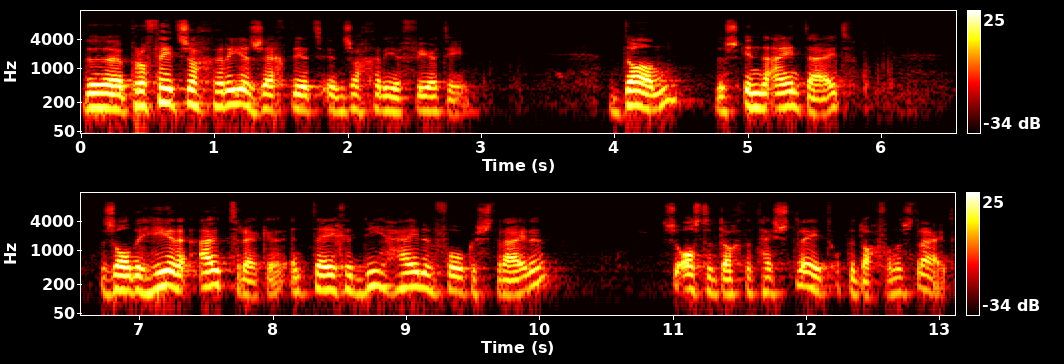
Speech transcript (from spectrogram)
De profeet Zachariah zegt dit in Zachariah 14. Dan, dus in de eindtijd, zal de Heere uittrekken en tegen die heidenvolken strijden, zoals de dag dat hij streed op de dag van de strijd.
